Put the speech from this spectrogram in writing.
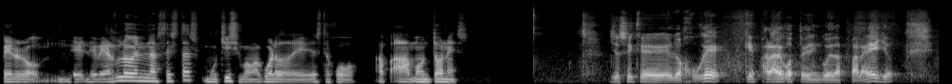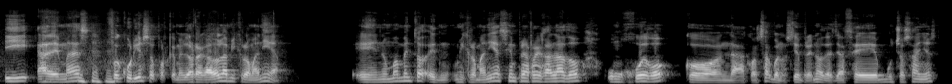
pero de, verlo en las cestas, muchísimo me acuerdo de este juego, a, a montones. Yo sé que lo jugué, que para algo tengo edad para ello. Y además fue curioso porque me lo regaló la micromanía en un momento, en Micromanía siempre ha regalado un juego con la consola. Bueno, siempre, ¿no? Desde hace muchos años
